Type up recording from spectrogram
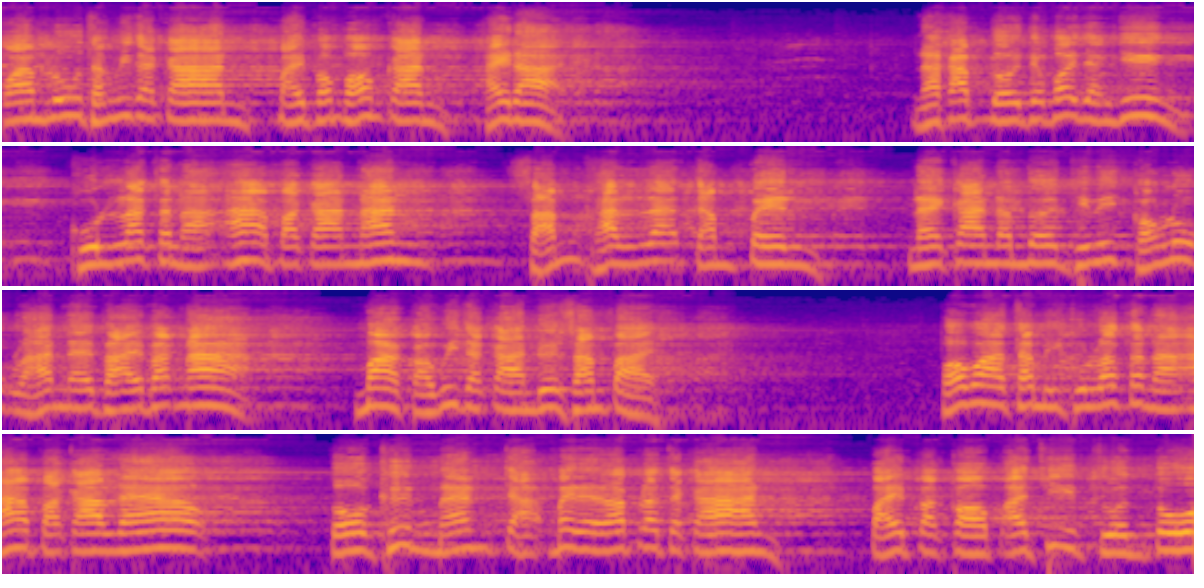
ความรู้ทางวิชาการไปพร้อมๆกันให้ได้นะครับ โดยเฉพาะอย่างยิ่งคุณลักษณะ 5 ประการนั้นสำคัญและจำเป็นในการดำเนินชีวิตของลูกหลานในภายภาคหน้า มากกว่าวิชาการด้วยซ้ำไป เพราะว่าถ้ามีคุณลักษณะ 5 ประการแล้ว โตขึ้นแม้นจะไม่ได้รับราชการ ไปประกอบอาชีพส่วนตัว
